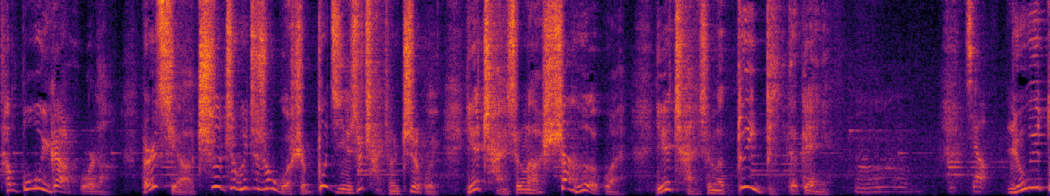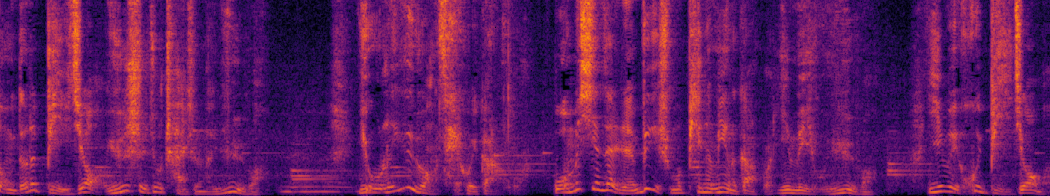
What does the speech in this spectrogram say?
它不会干活的。而且啊，吃了智慧之树果实，不仅是产生智慧，也产生了善恶观，也产生了对比的概念。哦，比较。由于懂得了比较，于是就产生了欲望。有了欲望才会干活。我们现在人为什么拼了命的干活？因为有欲望，因为会比较嘛。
